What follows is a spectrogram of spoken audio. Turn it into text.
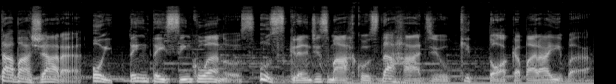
Tabajara, 85 anos. Os grandes marcos da rádio que toca Paraíba.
